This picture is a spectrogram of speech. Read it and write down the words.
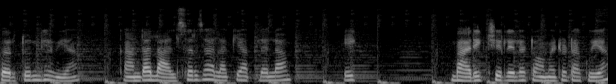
परतून घेऊया. कांदा लालसर झाला की आपल्याला एक बारीक चिरलेला टॉमॅटो टाकूया.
